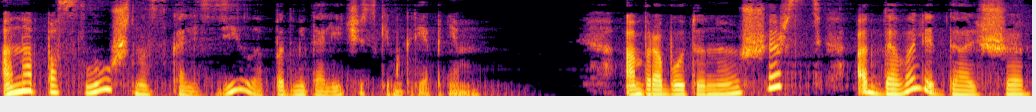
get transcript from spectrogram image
она послушно скользила под металлическим гребнем. Обработанную шерсть отдавали дальше,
